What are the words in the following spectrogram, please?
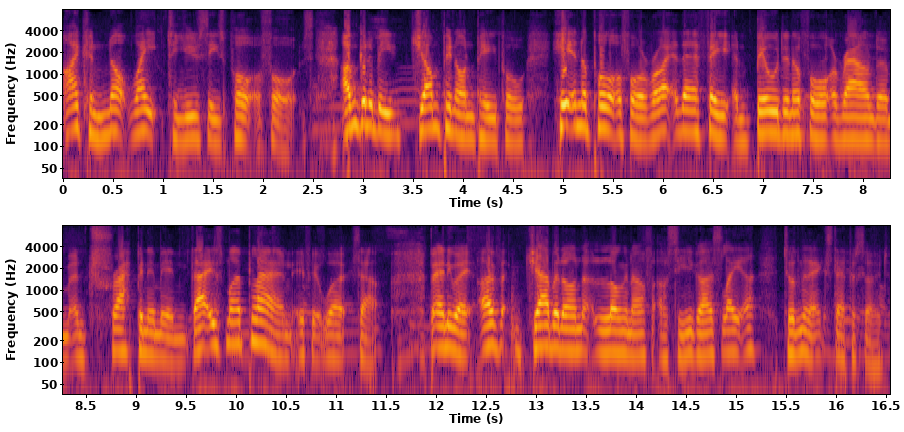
I cannot wait to use these Port-a-Forts. I'm going to be jumping on people, hitting a Port-a-Fort right at their feet and building a fort around them and trapping them in. That is my plan if it works out. But anyway, I've jabbered on long enough. I'll see you guys later. Till the next episode.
